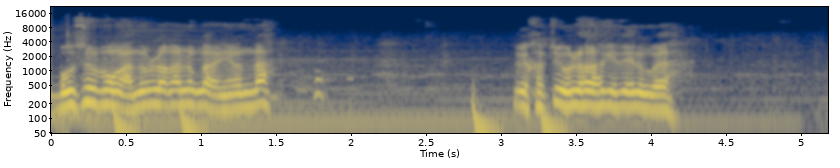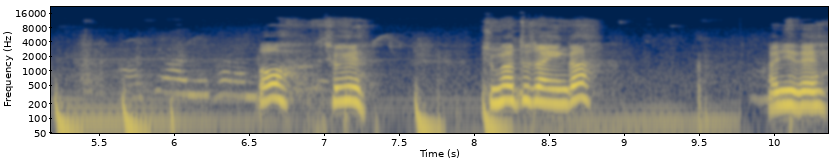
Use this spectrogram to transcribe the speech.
모슬봉 안 올라가는 거 아니었나? 왜 갑자기 올라가게 되는 거야? 아쉬워하는 사람. 어 저기 중간 도장인가? 아니네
